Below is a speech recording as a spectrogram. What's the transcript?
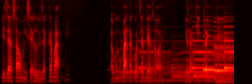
video sau mình sẽ hướng dẫn các bạn. Cảm ơn các bạn đã quan tâm theo dõi. Nhớ đăng ký kênh để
